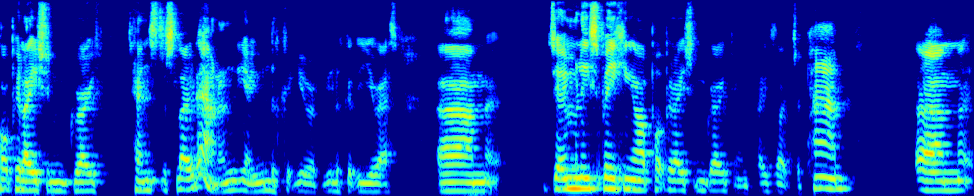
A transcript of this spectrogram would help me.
population growth tends to slow down. And you know, you look at Europe, you look at the US. Um, generally speaking, our population growth in places like Japan um,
